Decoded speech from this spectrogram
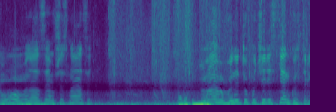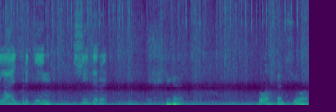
О, вона з М16. Надо, щоб їм... А, вони тупо через стінку стріляють, прикинь. Читери. Хоп, хедшот.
